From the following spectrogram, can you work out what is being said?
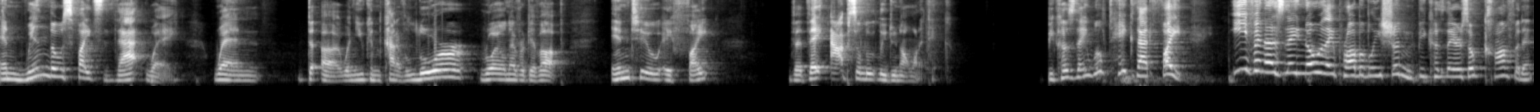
and win those fights that way when uh, when you can kind of lure Royal Never Give Up into a fight that they absolutely do not want to take. Because they will take that fight, even as they know they probably shouldn't, because they are so confident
